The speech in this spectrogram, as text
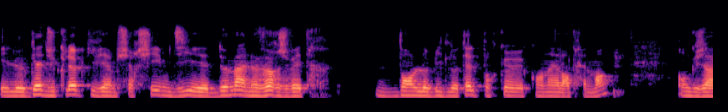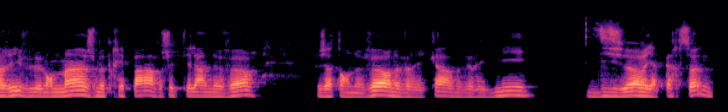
Et le gars du club qui vient me chercher, il me dit Demain à 9h, je vais être dans le lobby de l'hôtel pour que, qu'on ait l'entraînement. Donc j'arrive le lendemain, je me prépare, j'étais là à 9h, j'attends 9h, 9h15, 9h30, 10h, il n'y a personne.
